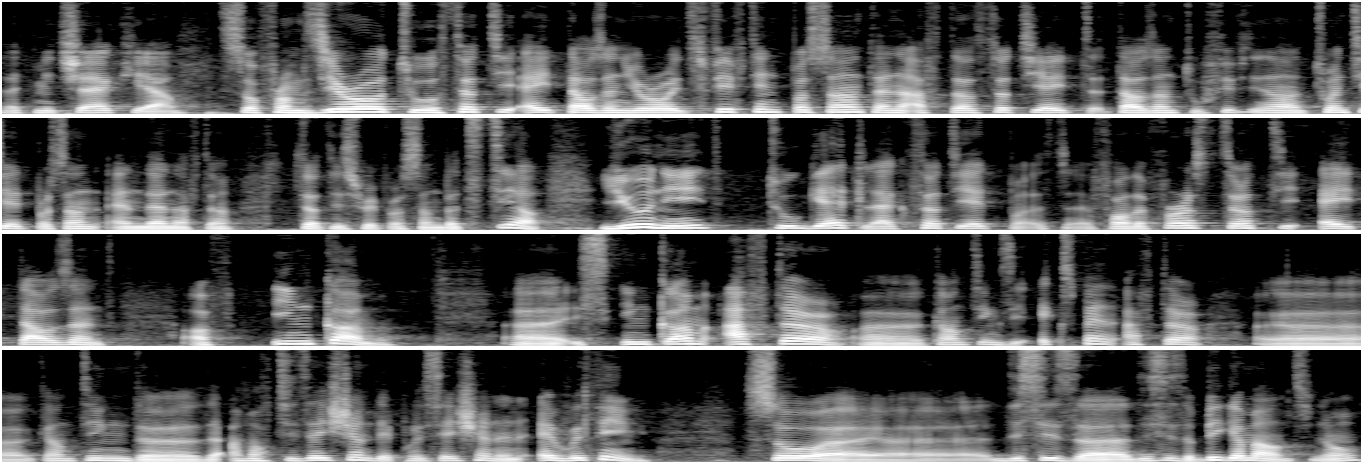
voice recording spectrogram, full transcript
let me check. Yeah, so from zero to thirty-eight thousand euro, it's fifteen percent, and after thirty-eight thousand to 15, uh, 28 percent, and then after thirty-three percent. But still, you need to get like 38 for the first 38,000 of income uh, is income after uh, counting the expense, after uh, counting the, the amortization, depreciation, and everything. So this is this is a big amount, you know.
